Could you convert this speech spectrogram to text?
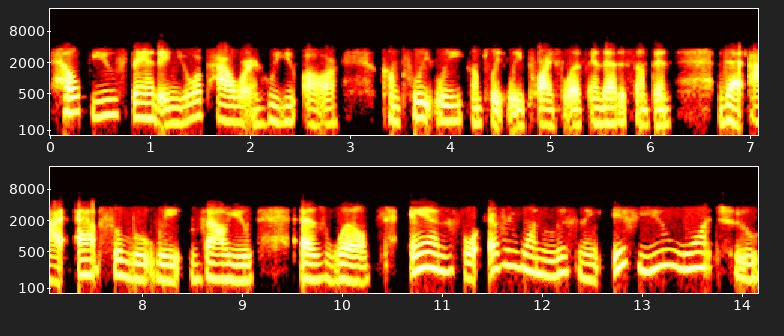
help you stand in your power and who you are, completely, completely priceless. And that is something that I absolutely value as well. And for everyone listening, if you want to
